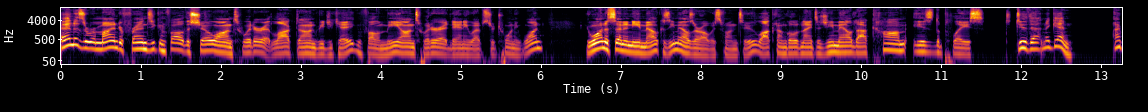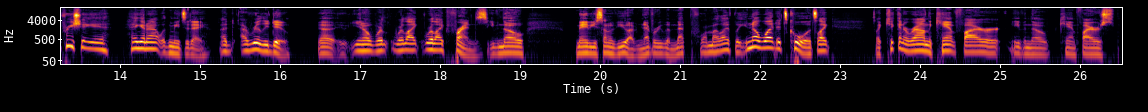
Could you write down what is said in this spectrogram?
And as a reminder, friends, you can follow the show on Twitter at LockedOnVGK. You can follow me on Twitter at DannyWebster21. If you want to send an email, because emails are always fun too, LockedOnGoldenKnights at gmail.com is the place to do that. And again, I appreciate you hanging out with me today. I, I really do. Uh, you know, we're, we're like we're like friends, even though maybe some of you I've never even met before in my life. But you know what? It's cool. It's like it's like kicking around the campfire, even though campfires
